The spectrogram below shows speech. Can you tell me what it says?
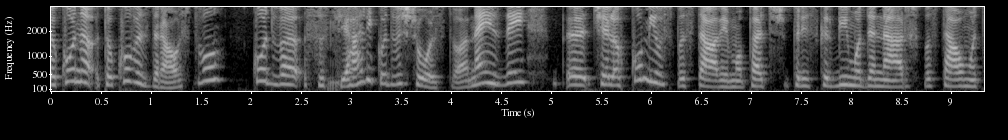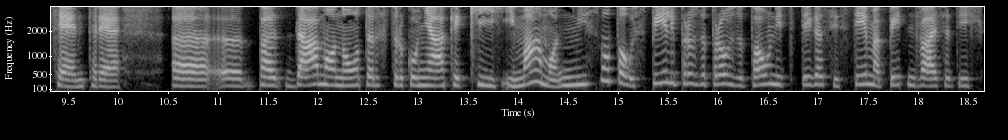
tako, na, tako v zdravstvu, kot v sociali, kot v šolstvu. Ne? In zdaj, eh, če lahko mi vzpostavimo, pač priskrbimo denar, vzpostavimo centre, eh, pa damo noter strokovnjake, ki jih imamo, nismo pa uspeli pravzaprav zapolniti tega sistema 25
